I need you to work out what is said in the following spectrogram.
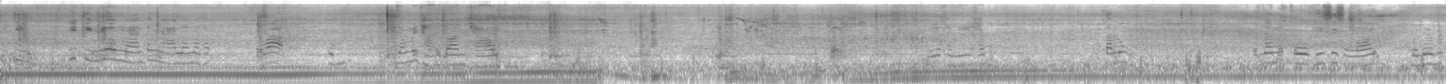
ที่จริงที่จริงเริ่มงานตั้งนานแล้วนะครับ แต่ว่าผมยังไม่ ถ่ายตอนเช้า นี่รถคันนี้ครับตาลุงเป็นเรื่องโอพีซีสองร้อยเหมือนเดิมครับ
